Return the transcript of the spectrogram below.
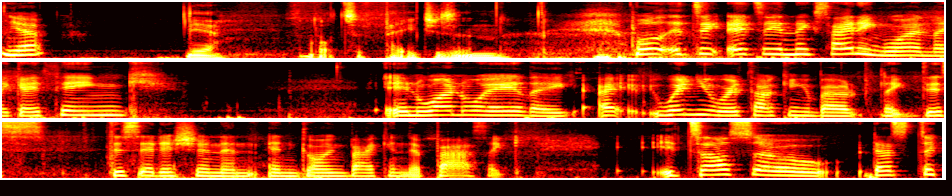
Yeah. yeah, lots of pages and Well, it's a, it's an exciting one. Like I think, in one way, like I, when you were talking about like this this edition and and going back in the past, like it's also that's the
